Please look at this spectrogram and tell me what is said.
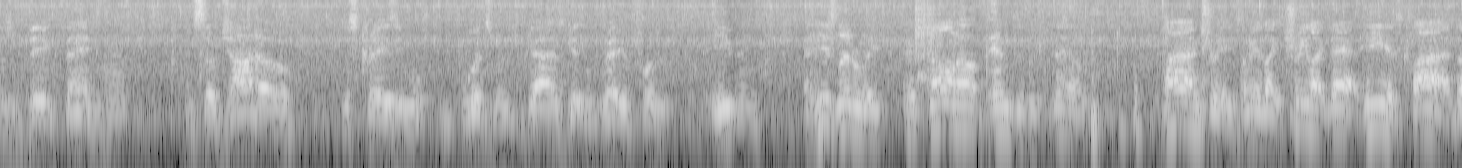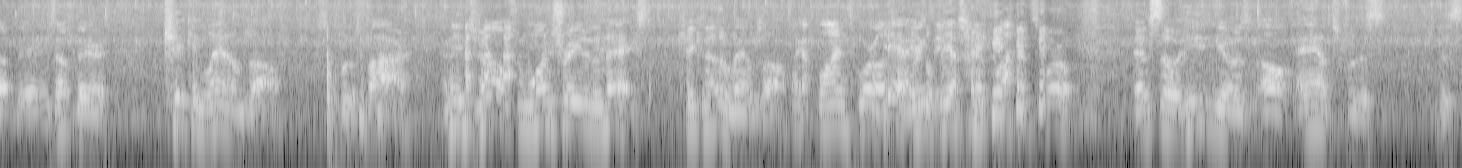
was a big thing. And so John O, this crazy woodsman guy, is getting ready for the evening, and he's literally has gone up into the damn pine trees. I mean, like a tree like that. He has climbed up there, and he's up there kicking limbs off for the fire, and he jumps from one tree to the next, kicking other limbs off. Like a flying squirrel. That's Yeah, he's a, yeah, like a flying squirrel. And so he, goes all amped for this, this,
